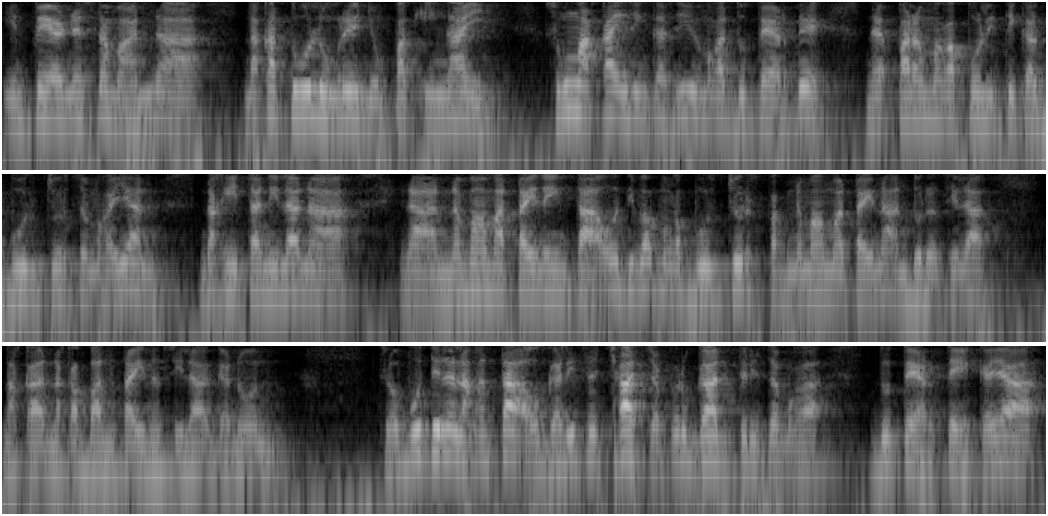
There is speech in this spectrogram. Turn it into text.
in fairness naman ah, nakatulong rin yung pag-ingay Sumakay rin kasi yung mga Duterte, na parang mga political vultures sa mga yan. Nakita nila na, na namamatay na yung tao, di ba? Mga vultures, pag namamatay na, ando na sila, naka, nakabantay na sila, ganon. So buti na lang ang tao galit sa Chacha pero galit rin sa mga Duterte. Kaya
